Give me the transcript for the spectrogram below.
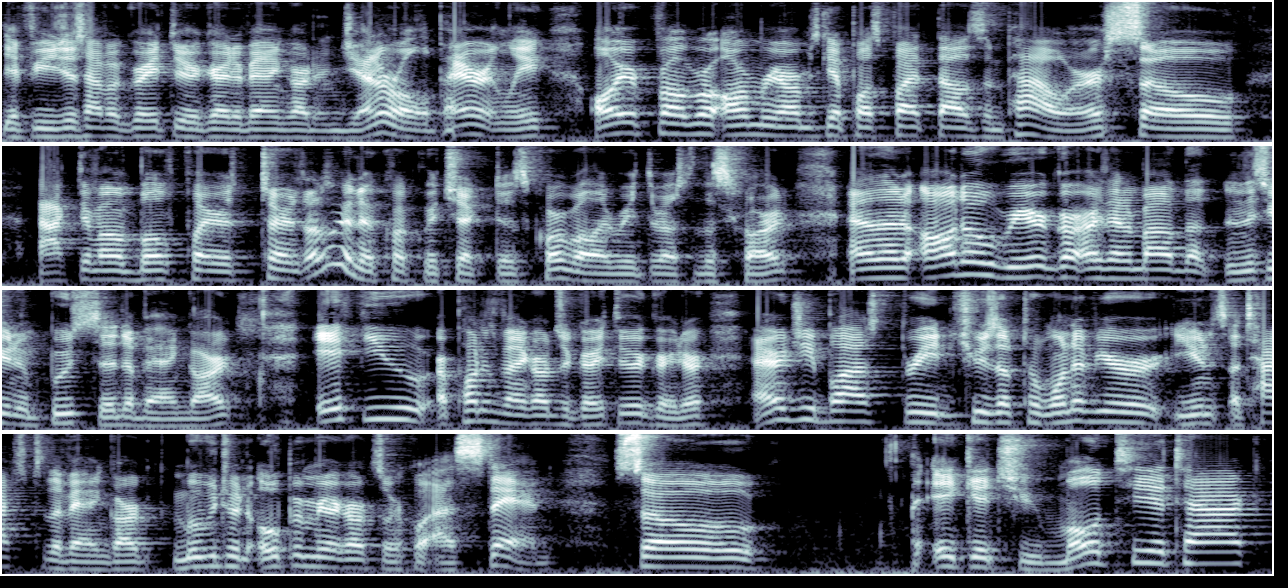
if you just have a 3 or grade Vanguard in general, apparently, all your front row Armory Arms get plus 5,000 power. So, active on both players' turns. I'm just going to quickly check Discord while I read the rest of this card. And then auto rear guard identified that in this unit boosted a Vanguard. If you opponent's Vanguards are grade 3 or greater, Energy Blast 3 choose up to one of your units attached to the Vanguard, move into an open rear guard circle as stand. So it gets you multi-attack,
